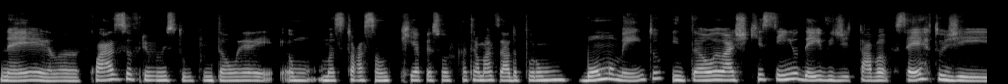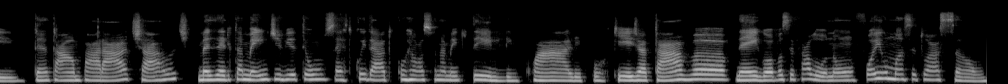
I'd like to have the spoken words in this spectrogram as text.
né? Ela quase sofreu um estupro, então é, é uma situação que a pessoa fica traumatizada por um bom momento. Então eu acho que sim, o David estava certo de tentar amparar a Charlotte, mas ele também devia ter um certo cuidado com o relacionamento dele com a Ali, porque já estava, né, igual você falou, não foi uma situação,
